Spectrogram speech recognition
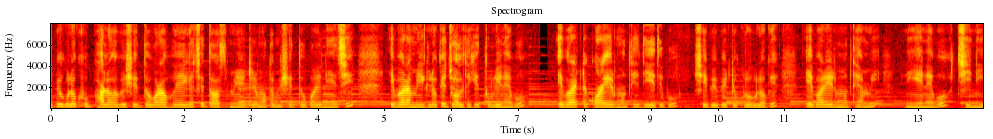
পেঁপেগুলো খুব ভালোভাবে সেদ্ধ করা হয়ে গেছে। দশ মিনিটের মতো আমি সেদ্ধ করে নিয়েছি। এবার আমি এগুলোকে জল থেকে তুলে নেব। এবার একটা কড়াইয়ের মধ্যে দিয়ে দেব সেই পেঁপের টুকরোগুলোকে। এবার এর মধ্যে আমি নিয়ে নেব চিনি।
